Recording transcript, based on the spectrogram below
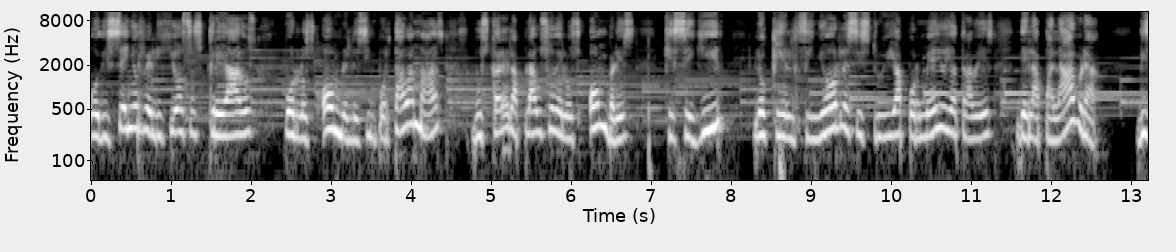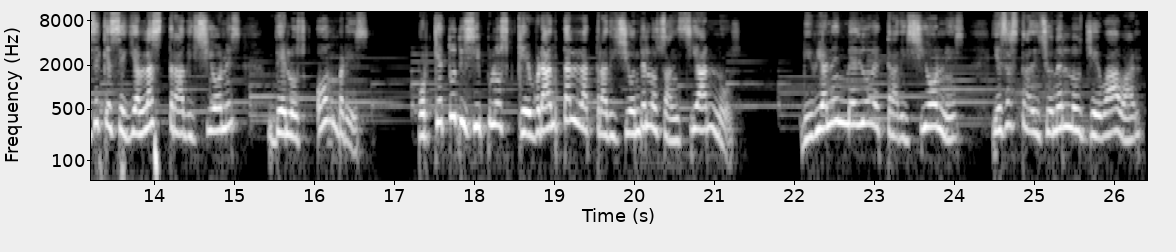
o diseños religiosos creados por los hombres. Les importaba más buscar el aplauso de los hombres que seguir lo que el Señor les instruía por medio y a través de la palabra. Dice que seguían las tradiciones de los hombres. ¿Por qué tus discípulos quebrantan la tradición de los ancianos? Vivían en medio de tradiciones y esas tradiciones los llevaban,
